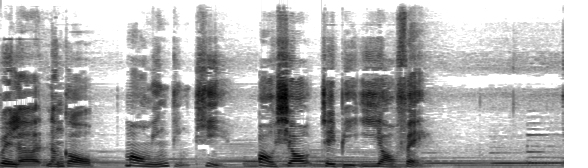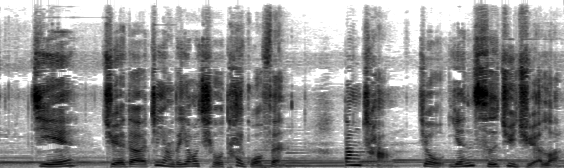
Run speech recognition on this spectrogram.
为了能够冒名顶替报销这笔医药费。杰觉得这样的要求太过分，当场就严词拒绝了。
